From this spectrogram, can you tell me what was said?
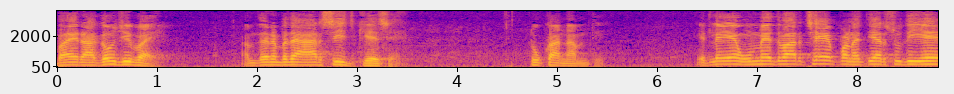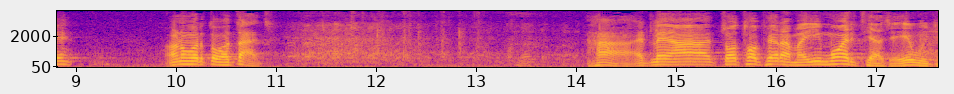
ભાઈ રાઘવજીભાઈ, આમ તને બધા આરસી જ કહે છે, ટૂંકા નામથી. એટલે એ ઉમેદવાર છે, પણ અત્યાર સુધી એ અણવર તો હતા જ. હા, એટલે આ ચોથો ફેરામાં એ મોર થયા છે, એવું જ.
